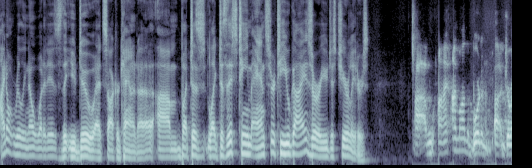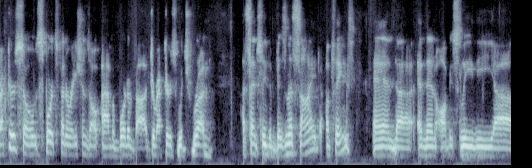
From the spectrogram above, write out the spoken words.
I don't really know what it is that you do at Soccer Canada, um, but does like does this team answer to you guys, or are you just cheerleaders? Um, I, am on the board of uh, directors. So sports federations have a board of uh, directors which run essentially the business side of things, and uh, and then obviously the uh,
